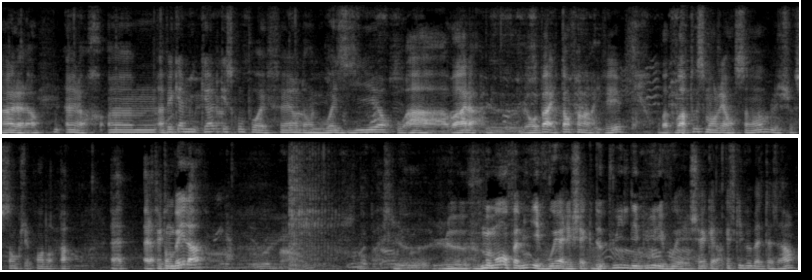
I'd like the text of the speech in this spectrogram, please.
Ah là là. Alors, euh, avec Amical, qu'est-ce qu'on pourrait faire dans loisir? Ah, voilà, le, le, repas est enfin arrivé. On va pouvoir tous manger ensemble. Je sens que je vais prendre... Ah, elle a fait tomber, là? Le, moment en famille est voué à l'échec. Depuis le début, il est voué à l'échec. Alors qu'est-ce qu'il veut Balthazar?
